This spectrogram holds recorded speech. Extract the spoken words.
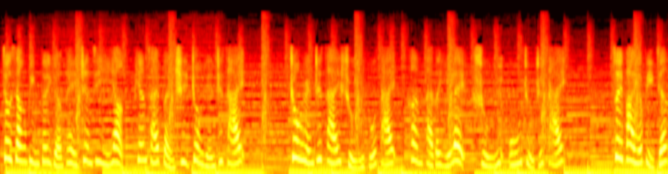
就像并非原配正妻一样，偏财本是众人之财。众人之财属于福财，横财的一类属于无主之财，最怕有比肩、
